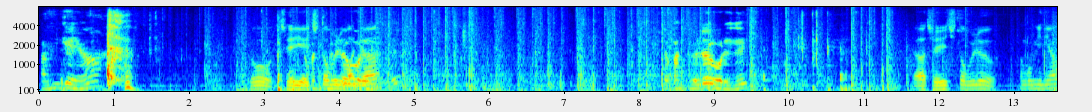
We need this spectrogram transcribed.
안개야? 너 JHW 아니야? 약간 덜덜거리네. 야 JHW 한국인이야?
